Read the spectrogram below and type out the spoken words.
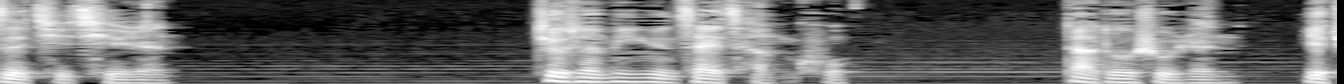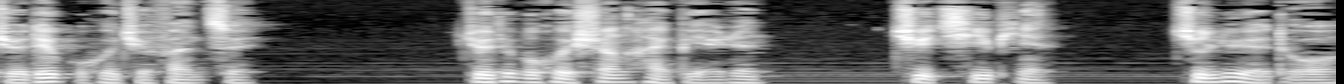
自欺欺人。就算命运再残酷，大多数人也绝对不会去犯罪，绝对不会伤害别人。”去欺骗，去掠夺，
